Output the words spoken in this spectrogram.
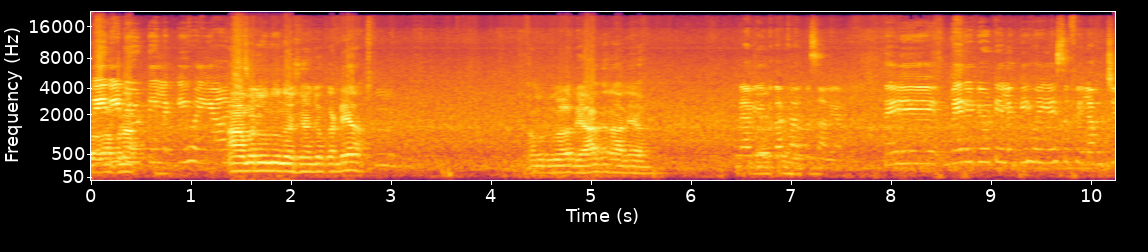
ਮੇਰੀ ਆਪਣਾ ਡਿਊਟੀ ਲੱਗੀ ਹੋਈ ਆ। ਆਮਰੂ ਨੂੰ ਨਸ਼ਿਆਂ ਚੋਂ ਕੱਢਿਆ। ਹਮ, ਅਮਰੂ ਨਾਲ ਵਿਆਹ ਕਰਾ ਲਿਆ। ਮੈਂ ਵੀ ਉਹਦਾ ਘਰ ਬਸਾ ਲਿਆ। ਤੇ ਮੇਰੀ ਡਿਊਟੀ ਲੱਗੀ ਹੋਈ ਹੈ ਇਸ ਫਿਲਮ 'ਚ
